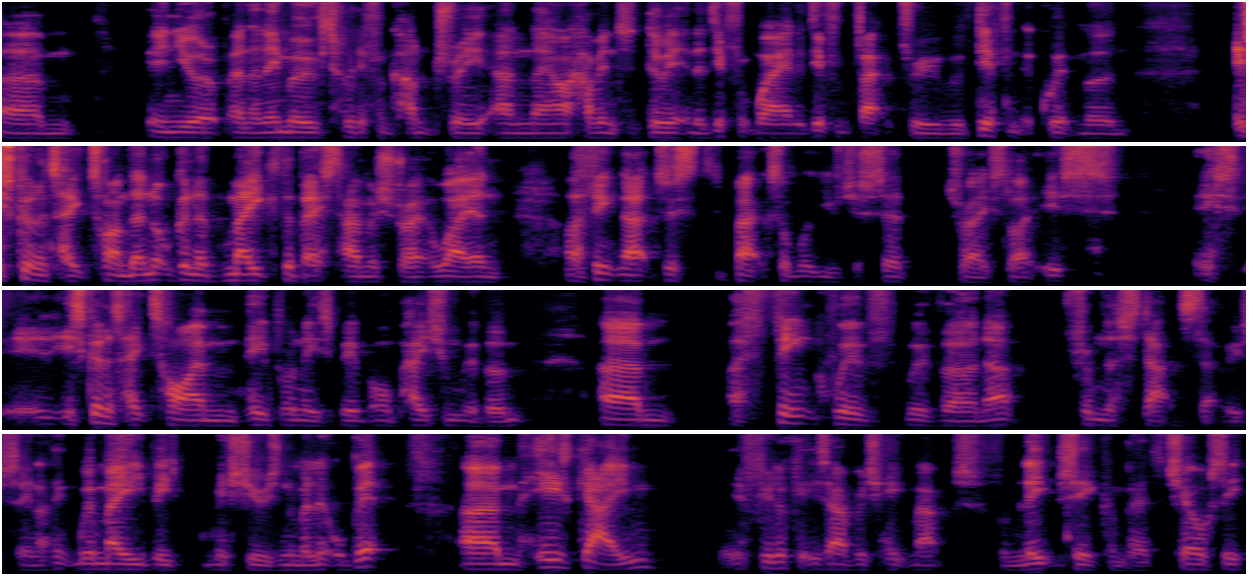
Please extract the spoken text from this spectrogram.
Um, in Europe, and then they move to a different country, and they are having to do it in a different way in a different factory with different equipment. It's going to take time. They're not going to make the best hammer straight away, and I think that just backs up what you've just said, Trace. Like it's it's it's going to take time, and people need to be more patient with them. Um, I think with with Werner, from the stats that we've seen, I think we may be misusing him a little bit. Um, his game, if you look at his average heat maps from Leipzig compared to Chelsea,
